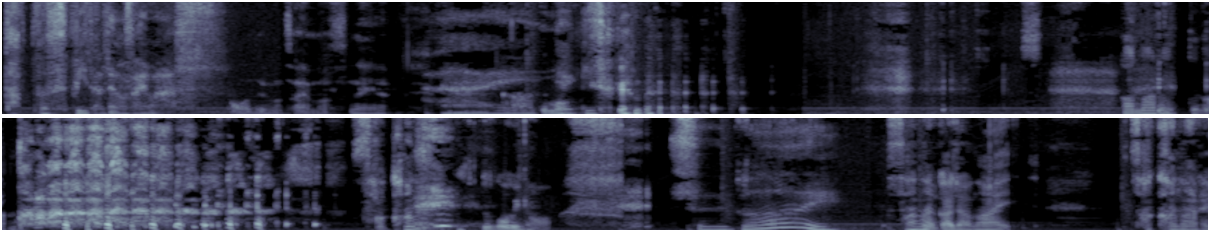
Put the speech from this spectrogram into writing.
トップスピードでございます。そうでございますね。はい。あでも焼き魚。魚れってなんだろう。魚？ってすごいな。すごい。さなかじゃない。魚れ。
